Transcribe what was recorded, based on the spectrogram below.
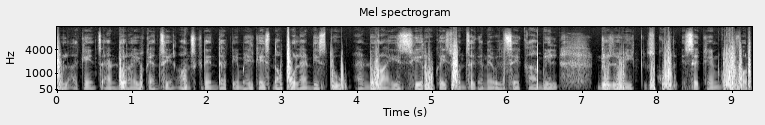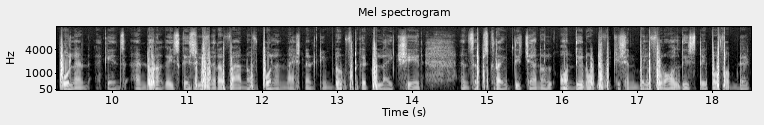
goal against Andorra. You can see on screen that image, guys. Now Poland is two, Andorra is zero, guys. Once again, I will say Kamil Jozwiak score second goal for Poland against Andorra, guys. Guys, if you're a fan of Poland national team, don't forget to like, share, and subscribe the channel on the notification bell for all these type of updates,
